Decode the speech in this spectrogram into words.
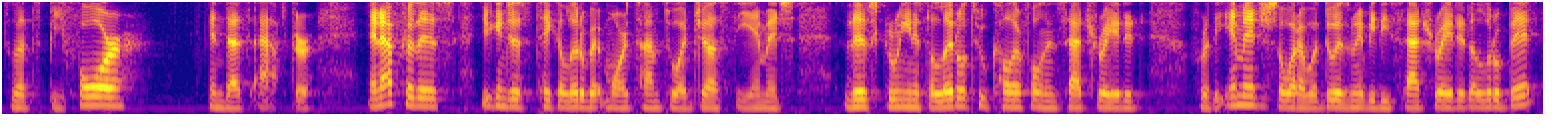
So that's before and that's after. And after this, you can just take a little bit more time to adjust the image. This green is a little too colorful and saturated for the image. So what I would do is maybe desaturate it a little bit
